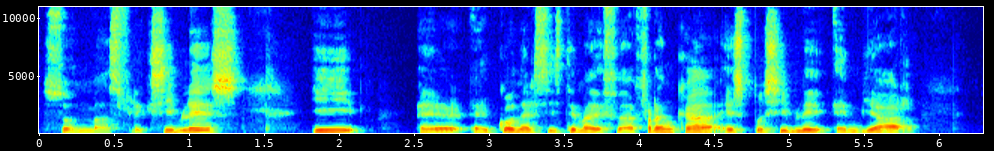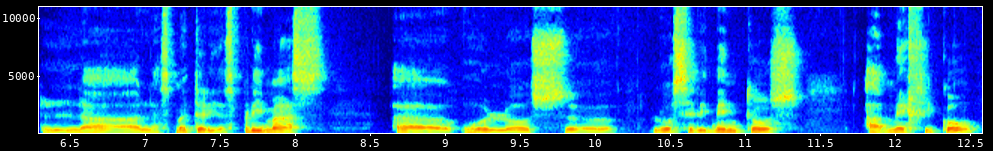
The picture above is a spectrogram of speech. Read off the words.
son más flexibles y eh, eh, con el sistema de zona franca es posible enviar las materias primas o los, los alimentos a México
